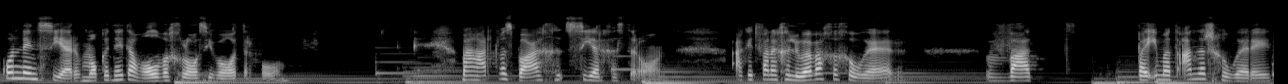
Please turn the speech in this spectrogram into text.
kondenseer, maak dit net 'n halwe glasie water vol. My hart was baie seer gisteraand. Ek het van 'n gelowige gehoor wat by iemand anders gehoor het,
